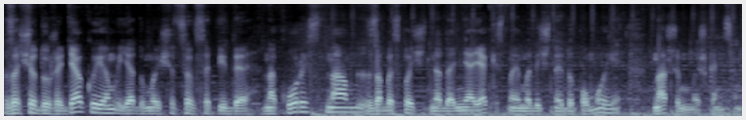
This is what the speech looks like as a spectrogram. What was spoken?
За що дуже дякуємо. Я думаю, що це все піде на користь нам, забезпечить надання якісної медичної допомоги нашим мешканцям.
